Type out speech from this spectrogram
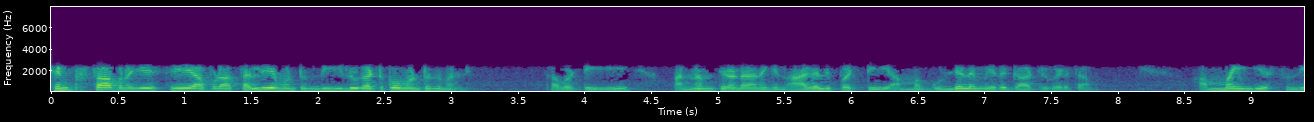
శంకుస్థాపన చేస్తే అప్పుడు ఆ తల్లి ఏమంటుంది? ఇల్లు కట్టుకోమంటుంది మనని కాబట్టి అన్నం తినడానికి నాగలి పట్టి అమ్మ గుండెల మీద ఘాట్లు పెడతాం. అమ్మ ఏం చేస్తుంది?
